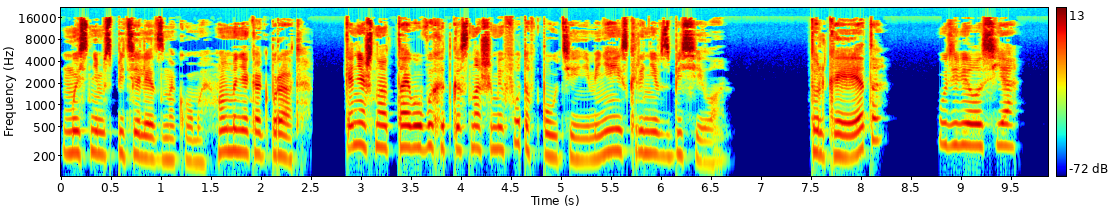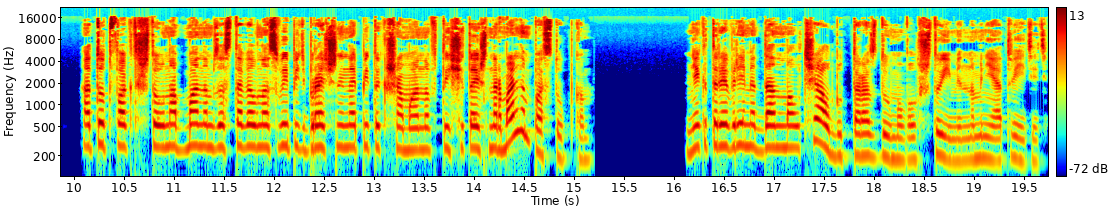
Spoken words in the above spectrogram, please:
Мы с ним с пяти лет знакомы, он мне как брат. Конечно, та его выходка с нашими фото в паутине меня искренне взбесила. Только это? Удивилась я. А тот факт, что он обманом заставил нас выпить брачный напиток шаманов, ты считаешь нормальным поступком? Некоторое время Дан молчал, будто раздумывал, что именно мне ответить.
